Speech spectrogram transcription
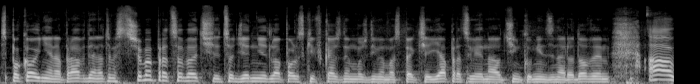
spokojnie naprawdę. Natomiast trzeba pracować codziennie dla Polski w każdym możliwym aspekcie. Ja pracuję na odcinku międzynarodowym, a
